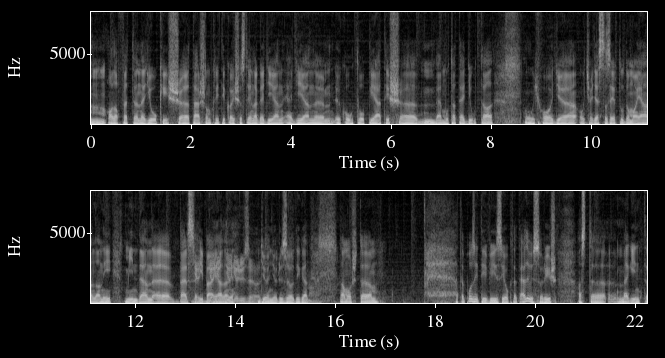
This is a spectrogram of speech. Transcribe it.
Mm, alapvetően egy jó kis társadalomkritika, és ez tényleg egy ilyen, egy ilyen ökoutópiát is bemutat egyúttal. Úgyhogy, úgyhogy ezt azért tudom ajánlani minden persze Gyö, hibája ellen. Gyönyörű zöld. Gyönyörű zöld, igen. Na, Na most Hát a pozitív víziók, tehát először is azt megint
